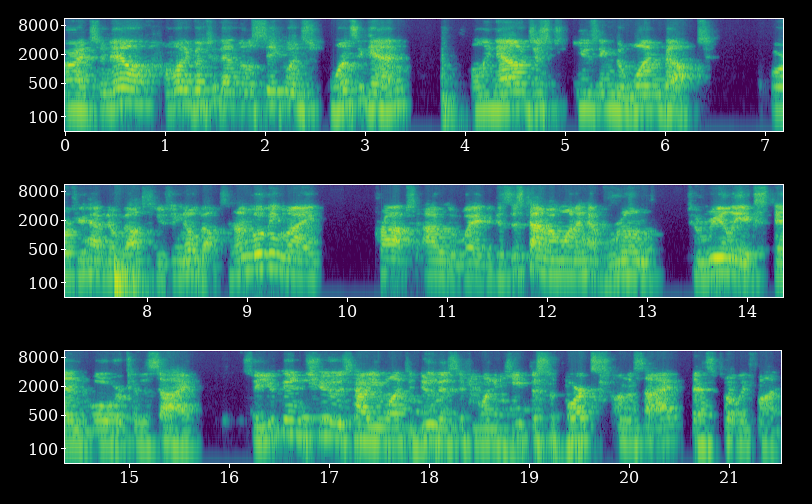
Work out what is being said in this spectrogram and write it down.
All right, so now I want to go through that little sequence once again, only now just using the one belt. Or if you have no belts, using no belts. And I'm moving my props out of the way because this time I want to have room to really extend over to the side. So you can choose how you want to do this. If you want to keep the supports on the side, that's totally fine.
